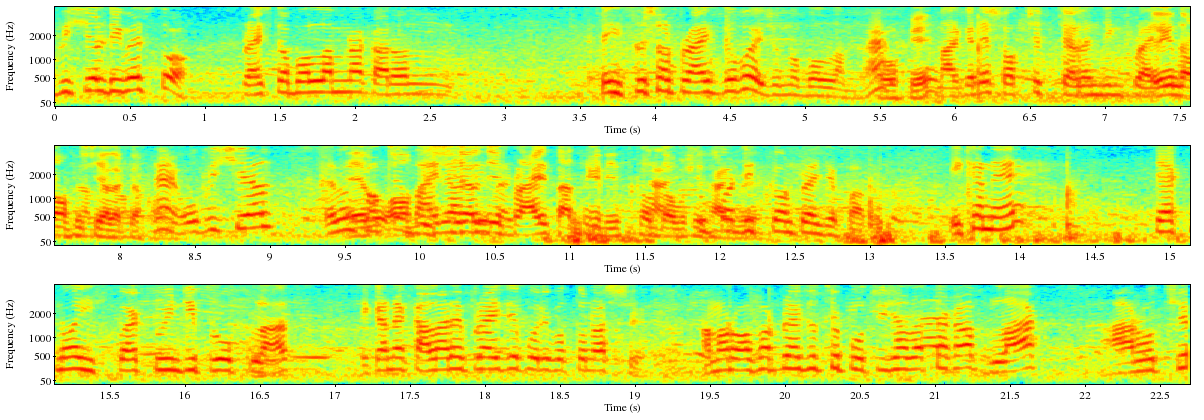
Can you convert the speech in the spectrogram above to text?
অফিসিয়াল ডিভাইস তো। প্রাইসটা বললাম না কারণ স্পেশাল প্রাইস দেবো এই জন্য বললাম হ্যাঁ? Okay. মার্কেটের সবচেয়ে চ্যালেঞ্জিং প্রাইস কিন্তু official একটা হ্যাঁ অফিসিয়াল এবং সবচেয়ে অফিসিয়াল ভাইরাল যে প্রাইস তার থেকে ডিসকাউন্ট তো অবশ্যই সুপার থাকবে। ডিসকাউন্ট প্রাইসে পাবেন। এখানে Tecno Spark twenty pro plus এখানে কালারের প্রাইজে পরিবর্তন আসছে। আমার অফার প্রাইস হচ্ছে পঁচিশ হাজার টাকা ব্ল্যাক আর হচ্ছে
